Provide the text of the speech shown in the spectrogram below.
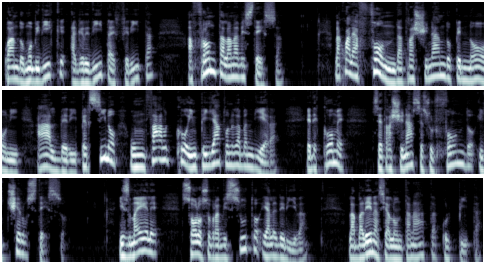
quando Moby Dick, aggredita e ferita, affronta la nave stessa, la quale affonda trascinando pennoni, alberi, persino un falco impigliato nella bandiera, ed è come se trascinasse sul fondo il cielo stesso. Ismaele, solo sopravvissuto, è alla deriva. La balena si è allontanata, colpita.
